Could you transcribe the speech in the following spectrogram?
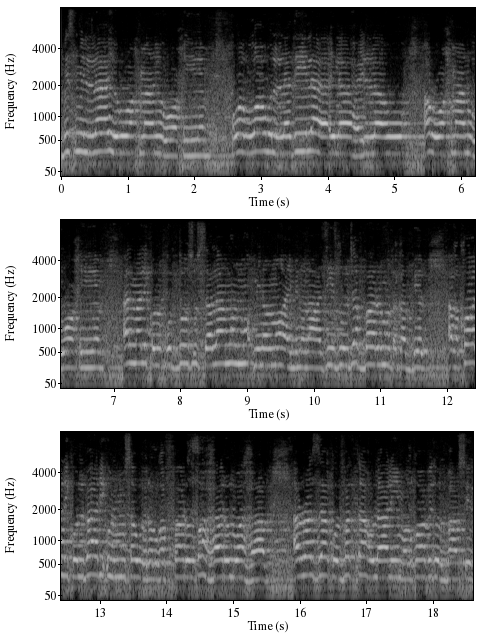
بسم الله الرحمن الرحيم. هو الله الذي لا إله إلا هو الرحمن الرحيم. الملك القدوس السلام المؤمن المهيمن العزيز الجبار المتكبر. الخالق البارئ المصور الغفار القهار الوهاب. الرزاق الفتاح العليم القابض الباصر.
